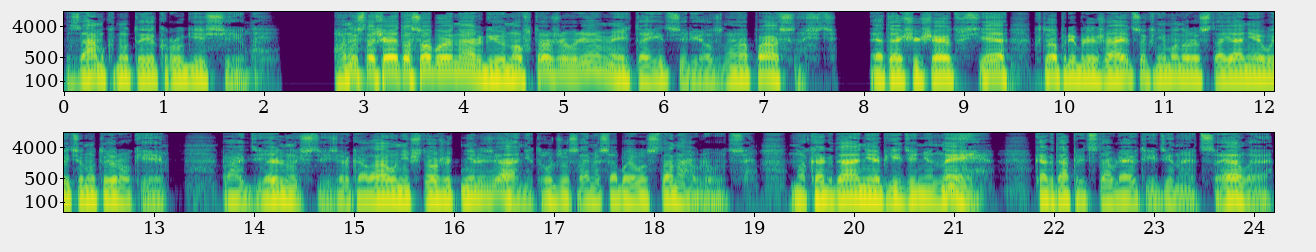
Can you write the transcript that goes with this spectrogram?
замкнутые круги силы. Он источает особую энергию, но в то же время и таит серьезную опасность. Это ощущают все, кто приближается к нему на расстояние вытянутой руки. По отдельности зеркала уничтожить нельзя, они тут же сами собой восстанавливаются. Но когда они объединены, когда представляют единое целое,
